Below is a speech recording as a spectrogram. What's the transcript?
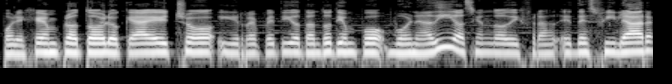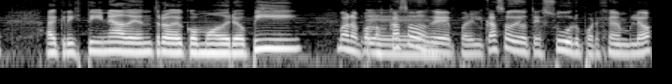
por ejemplo, todo lo que ha hecho y repetido tanto tiempo Bonadío, haciendo desfilar a Cristina dentro de Comodoro Pi. Bueno, por los Eh, casos de, por el caso de Otesur, por ejemplo,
